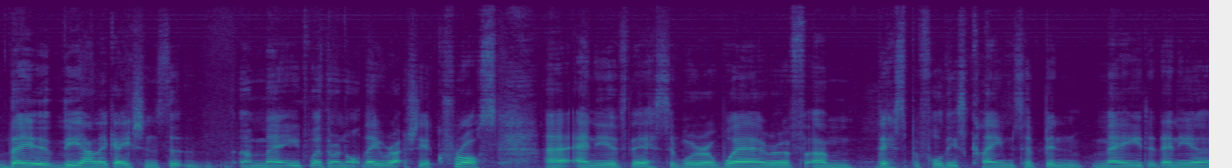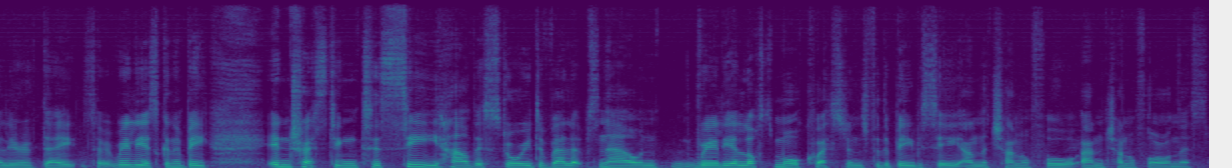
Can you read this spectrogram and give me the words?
they, the allegations that are made, whether or not they were actually across uh, any of this and were aware of um, this before these claims have been made at any earlier date. So it really is going to be interesting to see how this story develops now and really a lot more questions for the BBC and the Channel 4 and Channel 4 on this.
